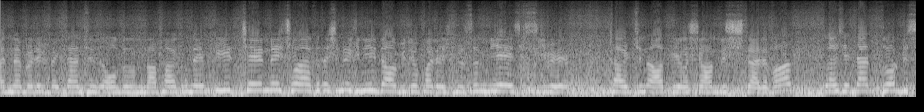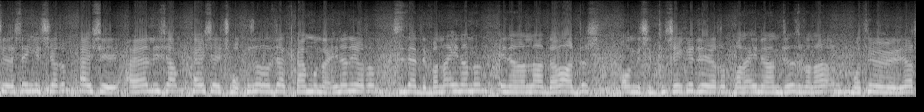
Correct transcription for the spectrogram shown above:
Benden böyle bir beklentiniz olduğundan farkındayım. Bir çevremde çoğu arkadaşım diyor ki niye daha video paylaşmıyorsun? Niye eskisi gibi takipçin artmıyor şu an düşüşlerde falan. Gerçekten zor bir süreçten geçiyorum. Her şeyi ayarlayacağım. Her şey çok güzel olacak. Ben buna inanıyorum. Sizler de bana inanın. İnananlar da vardır. Onun için teşekkür ediyorum. Bana inancınız bana motive veriyor.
